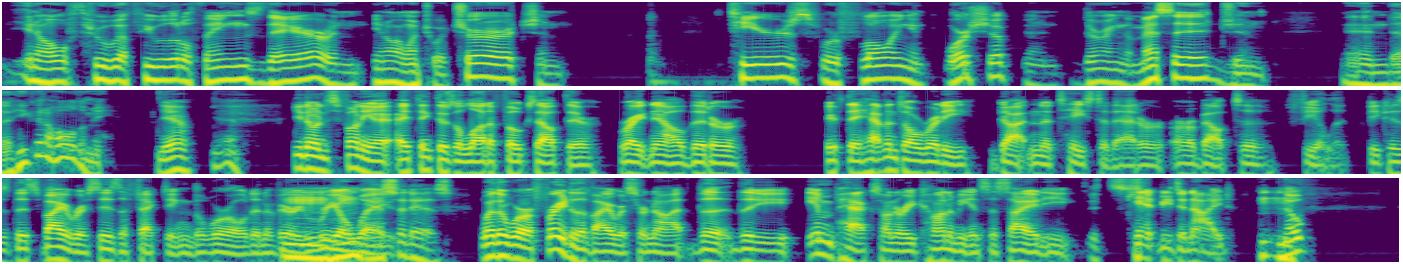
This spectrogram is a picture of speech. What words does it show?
you know, through a few little things there. And, you know, I went to a church and tears were flowing in worship and during the message. And, and uh, he got a hold of me. Yeah. Yeah. You know, and it's funny. I, I think there's a lot of folks out there right now that are, if they haven't already gotten a taste of that, or are about to feel it, because this virus is affecting the world in a very Mhm. real way. Yes, it is. Whether we're afraid of the virus or not, the the impacts on our economy and society It's can't be denied. Nope.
